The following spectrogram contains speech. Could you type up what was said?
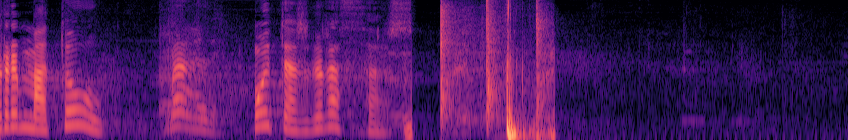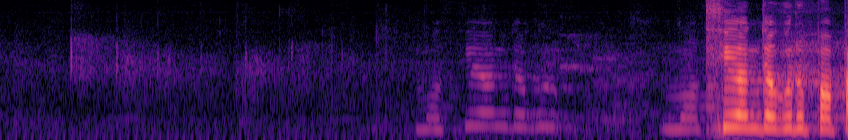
Rematou. Vale. Moitas grazas. Moción do, grupo, moción do Grupo Parlamentario.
